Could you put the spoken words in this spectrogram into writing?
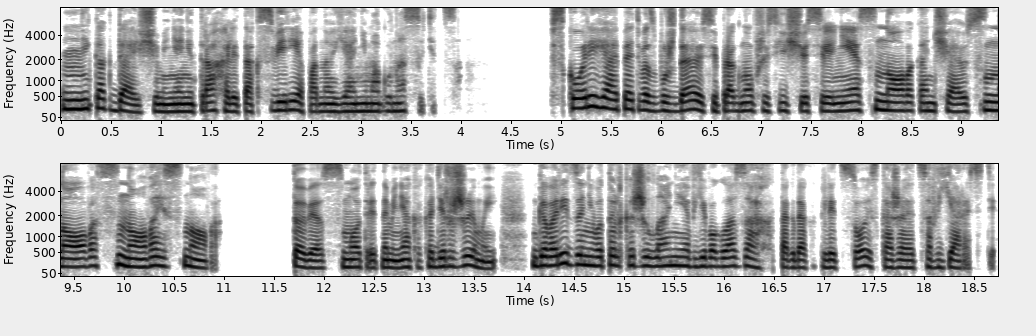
Никогда еще меня не трахали так свирепо, но я не могу насытиться. Вскоре я опять возбуждаюсь и, прогнувшись еще сильнее, снова кончаю, снова, снова и снова. Тобиас смотрит на меня как одержимый, говорит за него только желание в его глазах, тогда как лицо искажается в ярости.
